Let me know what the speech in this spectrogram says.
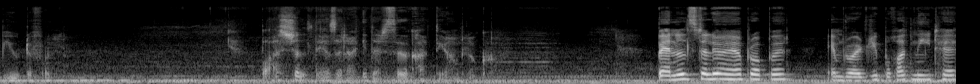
ब्यूटिफुल पास चलते हैं जरा, इधर से दिखाती हूँ आप लोग को। पैनल्स डले हुए हैं प्रॉपर एम्ब्रॉयडरी बहुत नीट है,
